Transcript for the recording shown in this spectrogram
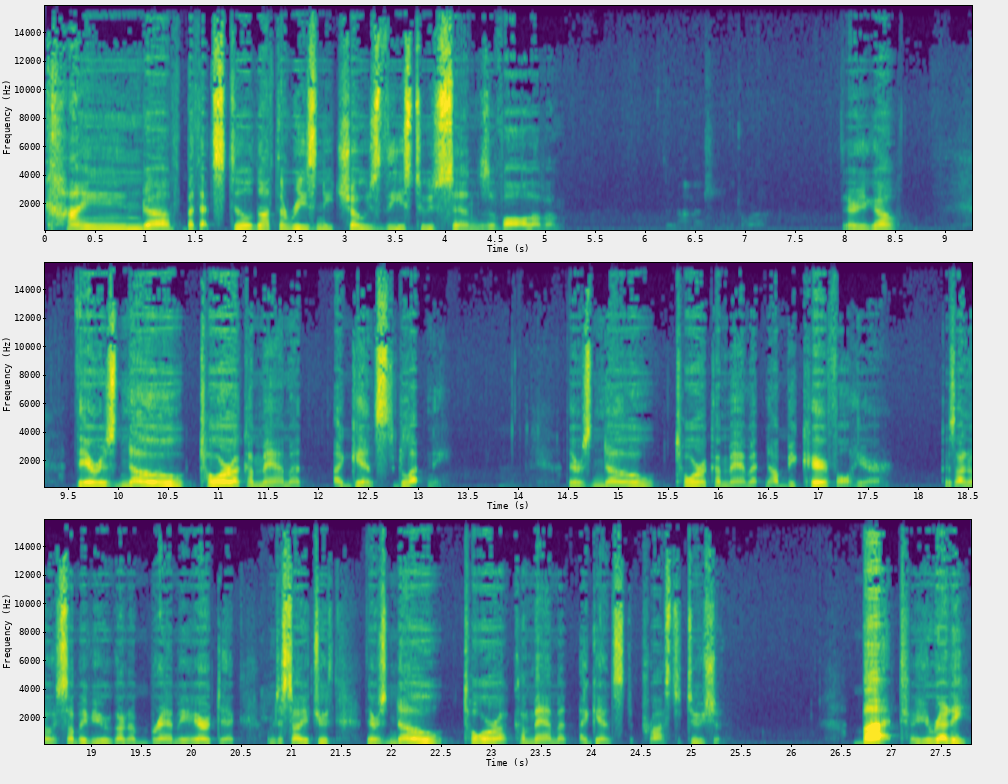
Kind of, but that's still not the reason he chose these two sins of all of them. They're not mentioned in the Torah. There you go. There is no Torah commandment against gluttony. There's no Torah commandment. Now be careful here, because I know some of you are going to brand me a heretic. I'm just telling you the truth. There's no Torah commandment against prostitution. But, are you ready?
